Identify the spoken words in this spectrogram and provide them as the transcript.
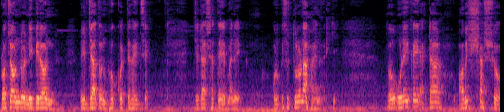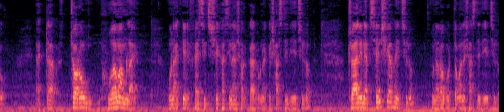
প্রচণ্ড নিপীড়ন, নির্যাতন ভোগ করতে হয়েছে, যেটার সাথে মানে কোনো কিছুর তুলনা হয় না আর কি। তো উনাকে একটা অবিশ্বাস্য একটা চরম ভুয়া মামলায় ওনাকে ফ্যাসিদ শেখ হাসিনা সরকার ওনাকে শাস্তি দিয়েছিল। ট্রায়াল ইন অ্যাবসেন্সিয়া হয়েছিল, ওনার অবর্তমানে শাস্তি দিয়েছিল।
